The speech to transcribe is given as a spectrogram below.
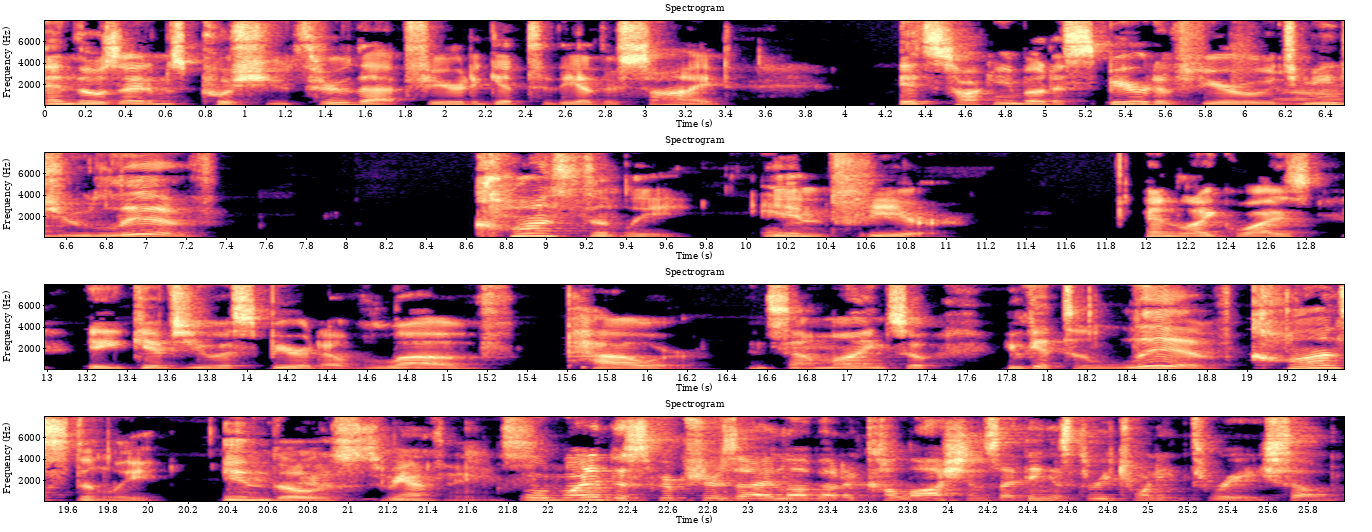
and those items push you through that fear to get to the other side. It's talking about a spirit of fear, which Oh. means you live constantly in fear. And likewise, it gives you a spirit of love, power, and sound mind. So you get to live constantly in those three Yeah. things. Well, one of the scriptures I love out of Colossians, I think is 323. So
